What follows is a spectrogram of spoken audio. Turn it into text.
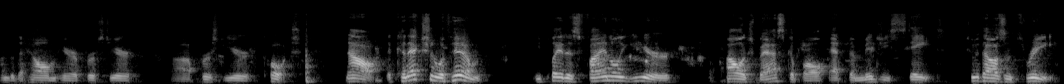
under the helm here, first year, uh, first year coach. Now the connection with him, he played his final year of college basketball at Bemidji State. 2003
